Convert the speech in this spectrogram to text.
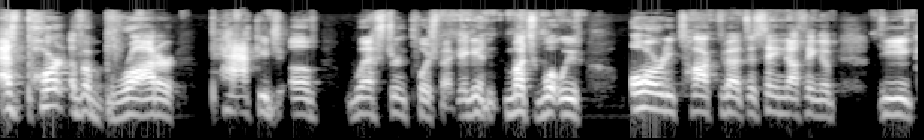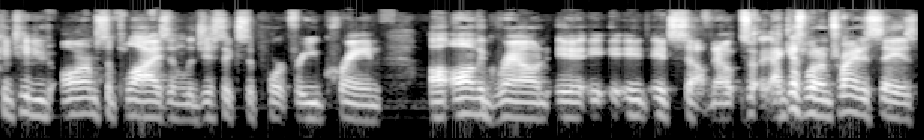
as part of a broader package of Western pushback. Again, much of what we've already talked about, to say nothing of the continued arms supplies and logistic support for Ukraine uh, on the ground I- I- itself. Now, so I guess what I'm trying to say is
